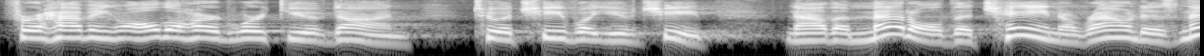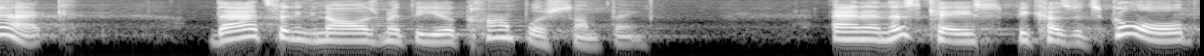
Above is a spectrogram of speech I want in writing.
for having all the hard work you have done to achieve what you've achieved. Now, the medal, the chain around his neck, that's an acknowledgement that you accomplished something. And in this case, because it's gold,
